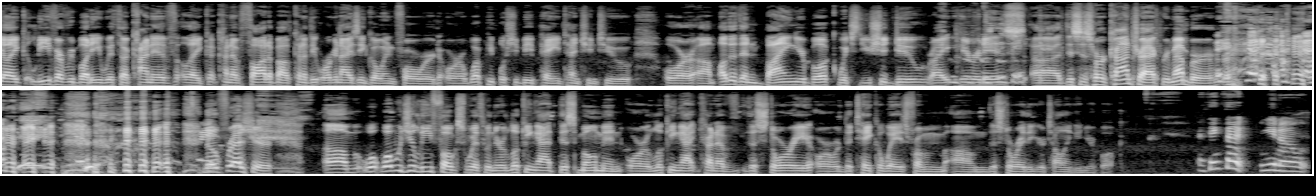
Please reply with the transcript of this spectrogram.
like leave everybody with a kind of like a kind of thought about kind of the organizing going forward, or what people should be paying attention to, or um, other than buying your book, which you should do, right? Here it is. Uh, this is her contract. Remember, no pressure. Um, what, what would you leave folks with when they're looking at this moment, or looking at kind of the story or the takeaways from um, the story that you're telling in your book? I think that you know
